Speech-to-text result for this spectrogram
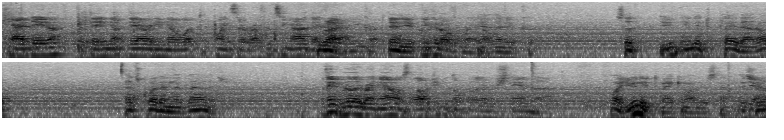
CAD data, that they know, they already know what the points they're referencing are, then yeah, you could, Then you could. you could, could overlay yeah, it. then you could. So you, you need to play that up. That's quite an advantage. I think really right now is a lot of people don't really understand that. Well, you need to make him understand. It's your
